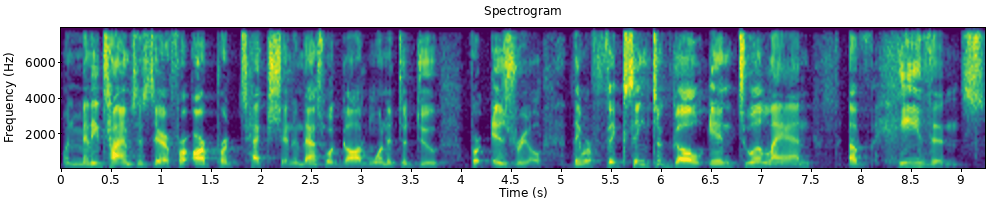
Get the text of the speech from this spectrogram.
when many times it's there for our protection, and that's what God wanted to do for Israel. They were fixing to go into a land of heathens,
